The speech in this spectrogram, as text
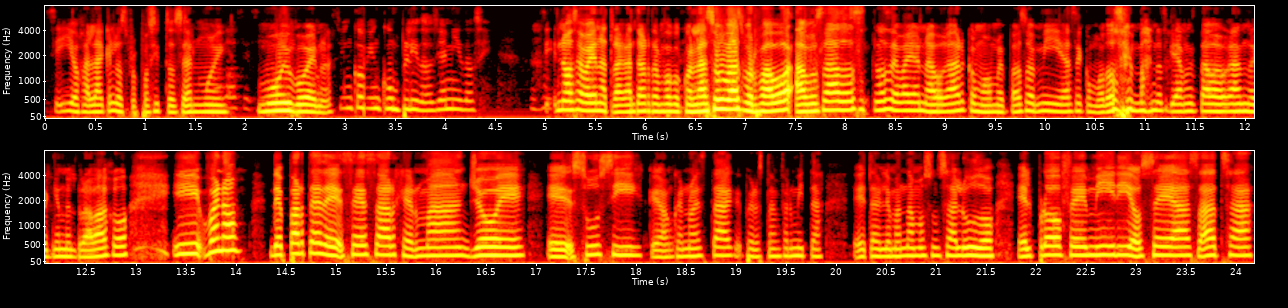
Sí, ojalá que los propósitos sean muy, muy buenos. 5 bien cumplidos, ya ni 12 no se vayan a atragantar tampoco con las uvas, por favor, abusados, no se vayan a ahogar como me pasó a mí hace como dos semanas que ya me estaba ahogando aquí en el trabajo. Y bueno, de parte de César, Germán, Joe, eh, Susi, que aunque no está, pero está enfermita, eh, también le mandamos un saludo, el profe, Miri, Oseas, Atza,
